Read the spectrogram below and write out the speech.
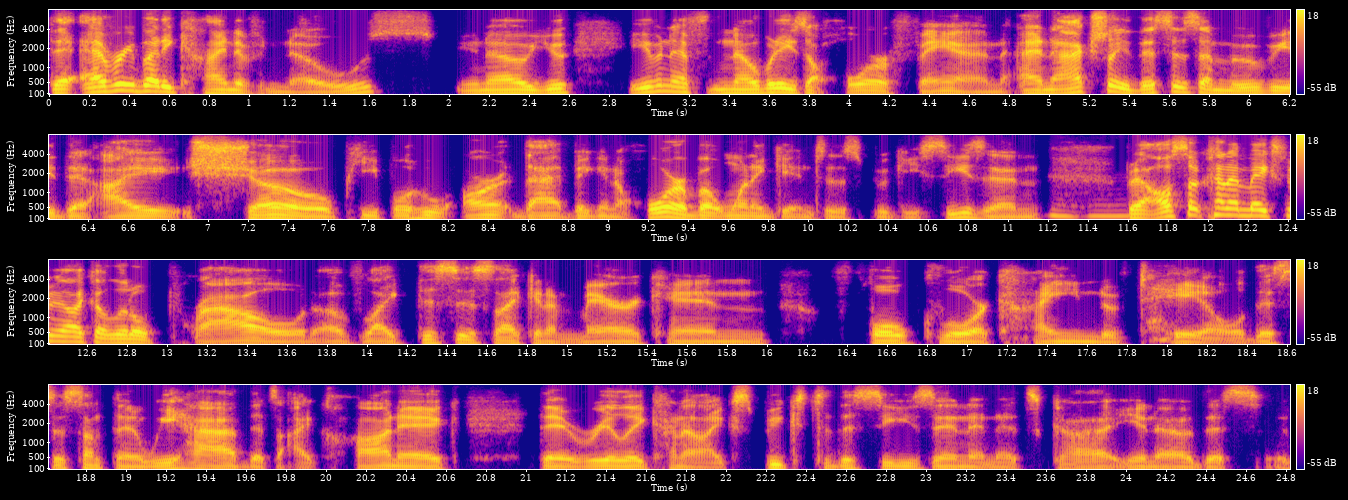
that everybody kind of knows you know? You even if nobody's a horror fan and actually this is a movie that i show people who aren't that big into horror but want to get into the spooky season. Mm-hmm. But it also kind of makes me like a little proud of like this is like an american folklore kind of tale. This is something we have that's iconic that really kind of like speaks to the season and it's got you know this uh,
